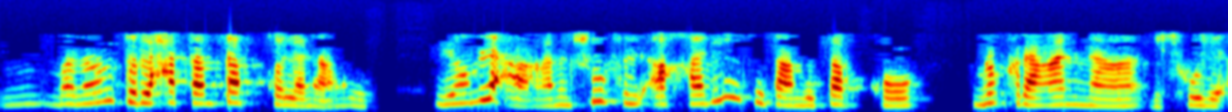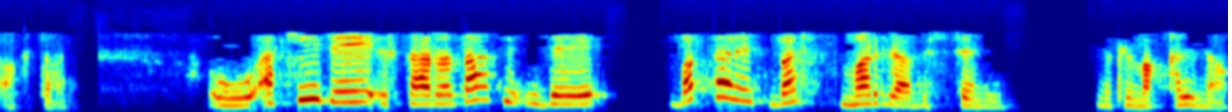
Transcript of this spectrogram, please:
بدنا ننطر لحتى نطبقه لنعرف اليوم لا عم نشوف الآخرين كيف عم يطبقوا نقرأ عنها بسهولة أكثر وأكيد استعراضات الاداء بطلت بس مرة بالسنة مثل ما قلنا.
